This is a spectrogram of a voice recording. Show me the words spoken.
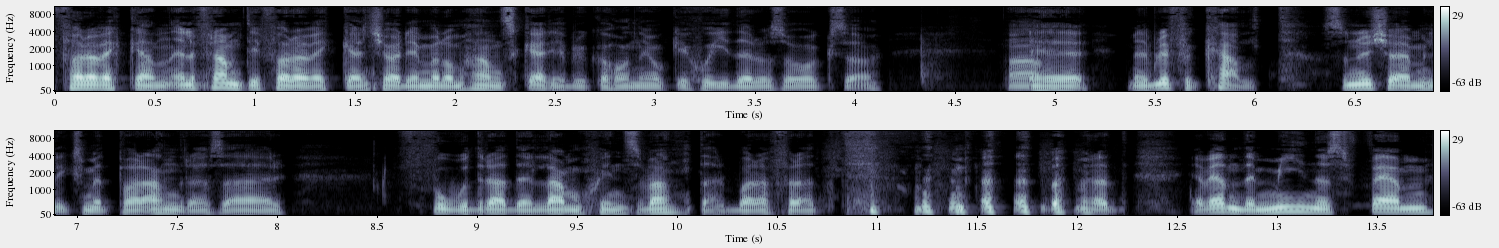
förra veckan, eller fram till förra veckan körde jag med de handskar jag brukar ha när jag åker skidor och så också. Ja. Eh, men det blev för kallt, så nu kör jag med liksom ett par andra så här fodrade lammskinnsvantar bara för att, bara för att jag vet inte, minus fem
